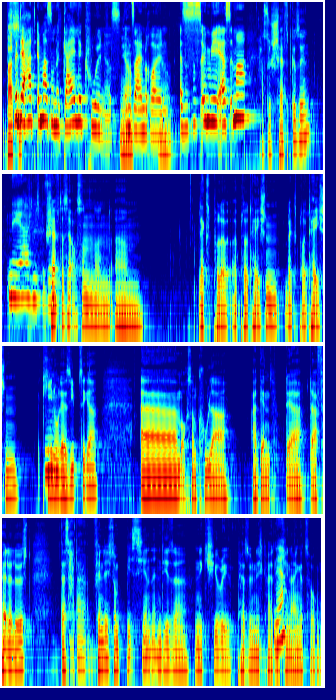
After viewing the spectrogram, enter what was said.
was? Ich finde, er hat immer so eine geile Coolness ja. in seinen Rollen. Ja. Also es ist irgendwie, er ist immer. Hast du Chef gesehen? Nee, habe ich nicht gesehen. Chef ist ja auch so ein, ein ähm, Blaxploitation, Blaxploitation Kino hm. der 70er. Ähm, auch so ein cooler Agent, der da Fälle löst. Das hat er, finde ich, so ein bisschen in diese Nick Fury-Persönlichkeit ja? hineingezogen.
